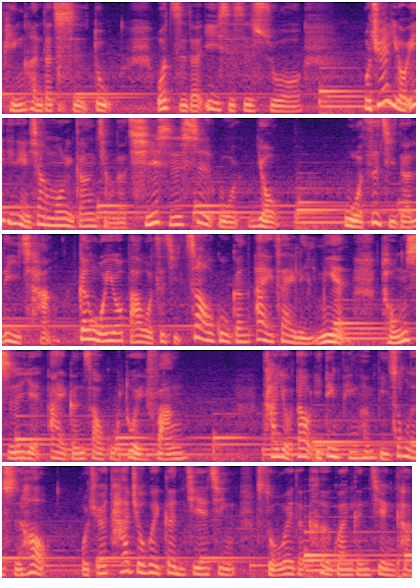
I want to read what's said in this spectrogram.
平衡的尺度，我指的意思是说，我觉得有一点点像 Molly 刚刚讲的，其实是我有我自己的立场，跟我有把我自己照顾跟爱在里面，同时也爱跟照顾对方，它有到一定平衡比重的时候。我觉得他就会更接近所谓的客观跟健康，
